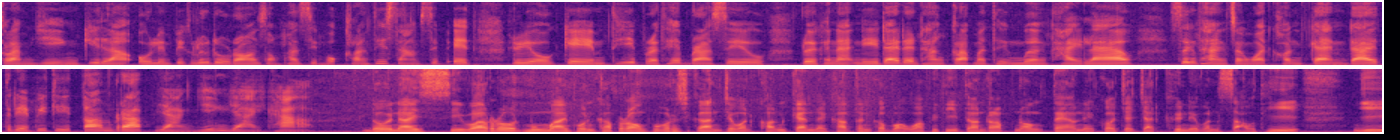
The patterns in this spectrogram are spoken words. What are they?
กรัมหญิง กีฬาโอลิมปิกฤดูร้อน 2016 ครั้งที่ 31ริโอเกมที่ประเทศบราซิล โดยขณะนี้ได้เดินทางกลับมาถึงเมืองไทยแล้ว ซึ่งทางจังหวัดขอนแก่นได้เตรียมพิธีต้อนรับอย่างยิ่งใหญ่ค่ะ โดยนายศิวาโรธมุ่งหมายผลครับรองผู้ว่าราชการจังหวัดขอนแก่นนะครับท่านก็บอกว่าพิธีต้อนรับน้องแต้วเนี่ยก็จะจัดขึ้นในวันเสาร์ที่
